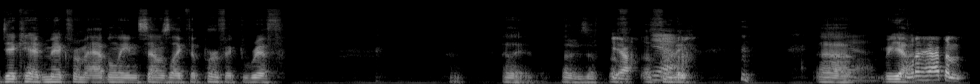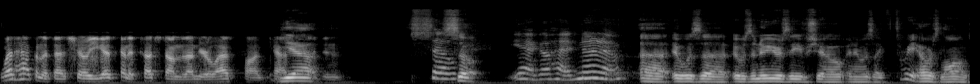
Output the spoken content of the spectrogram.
Dickhead Mick from Abilene sounds like the perfect riff. I think That is a, a, Yeah. a Yeah. funny. Uh, Yeah. but yeah. What happened? What happened at that show? You guys kind of touched on it on your last podcast. Yeah. I didn't, So, so yeah, go ahead. No, no, no. uh, it was a it was a New Year's Eve show, and it was like three hours long.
